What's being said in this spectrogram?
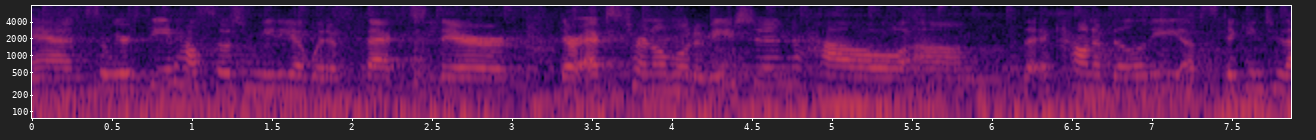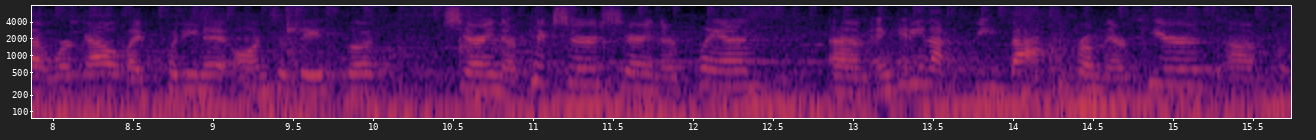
And so we were seeing how social media would affect their their external motivation, how um, the accountability of sticking to that workout by putting it onto Facebook, sharing their pictures, sharing their plans, um, and getting that feedback from their peers, um, from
